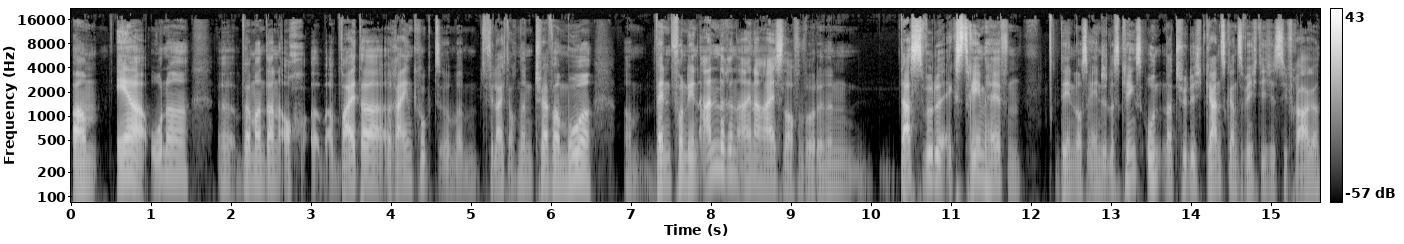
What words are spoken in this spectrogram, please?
ähm, er oder äh, wenn man dann auch äh, weiter reinguckt, äh, vielleicht auch einen Trevor Moore, wenn von den anderen einer heiß laufen würde, dann das würde extrem helfen den Los Angeles Kings. Und natürlich ganz, ganz wichtig ist die Frage,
